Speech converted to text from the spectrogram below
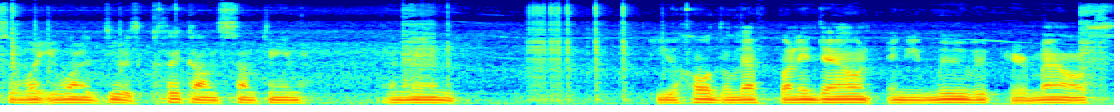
So what you want to do is click on something and then you hold the left button down and you move your mouse.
